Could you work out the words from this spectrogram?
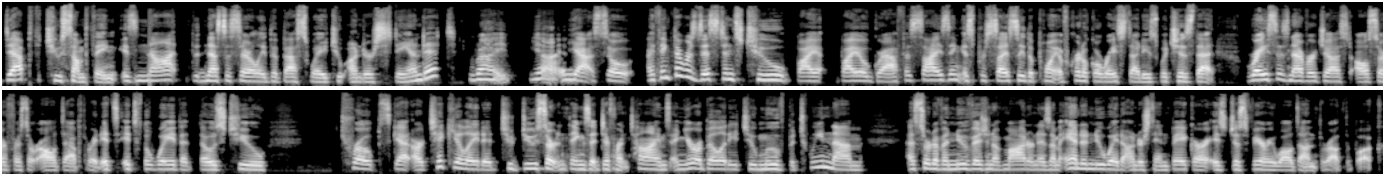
depth to something is not necessarily the best way to understand it. Right. Yeah. And- yeah. So I think the resistance to bio- biographicizing is precisely the point of critical race studies, which is that race is never just all surface or all depth. Right. It's it's the way that those two tropes get articulated to do certain things at different times, and your ability to move between them as sort of a new vision of modernism and a new way to understand Baker is just very well done throughout the book.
